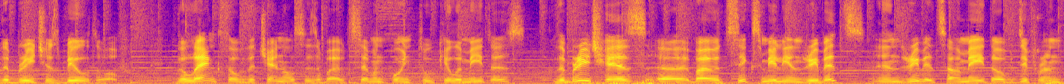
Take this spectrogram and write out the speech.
the bridge is built of. The length of the channels is about 7.2 kilometers. The bridge has uh, about 6 million rivets and rivets are made of different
